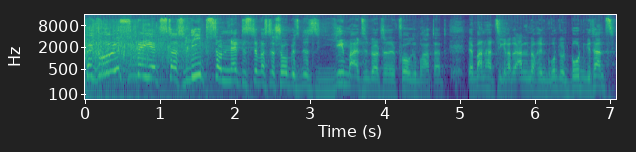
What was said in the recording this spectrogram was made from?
begrüßen wir jetzt das Liebste und Netteste, was das Showbusiness jemals in Deutschland hervorgebracht hat. Der Mann hat sie gerade alle noch in Grund und Boden getanzt.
